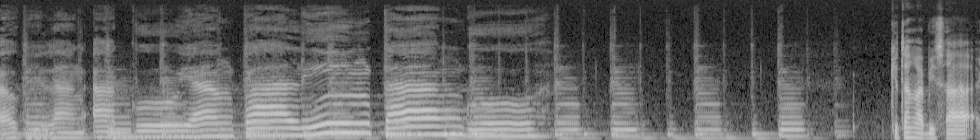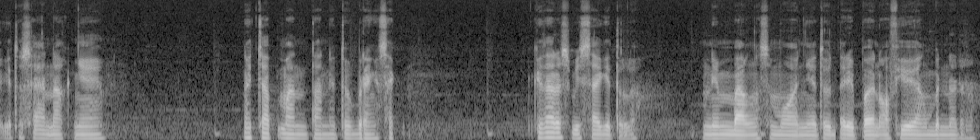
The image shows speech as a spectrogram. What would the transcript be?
Kau bilang aku yang paling tangguh. Kita nggak bisa gitu seenaknya ngecap mantan itu brengsek. Kita harus bisa gitu loh menimbang semuanya itu dari point of view yang bener.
